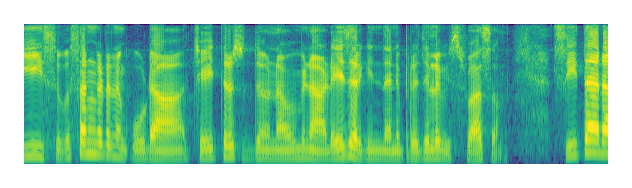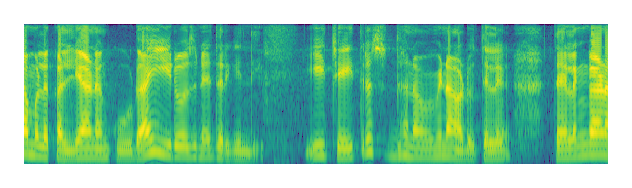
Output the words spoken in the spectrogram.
ఈ శుభ సంఘటన కూడా చైత్రశుద్ధ నవమి నాడే జరిగిందని ప్రజల విశ్వాసం. సీతారాముల కళ్యాణం కూడా ఈ రోజునే జరిగింది. ఈ చైత్రశుద్ధ నవమి నాడు తెల తెలంగాణ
